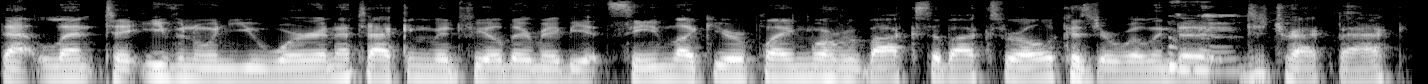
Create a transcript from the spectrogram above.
that lent to even when you were an attacking midfielder maybe it seemed like you were playing more of a box to box role because you're willing to, mm-hmm. to track back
